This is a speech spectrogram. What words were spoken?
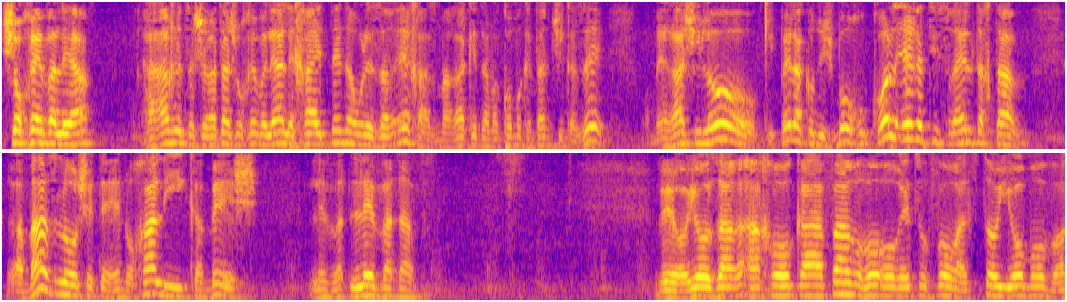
שוכב עליה, הארץ אשר אתה שוכב עליה, לך אתננה ולזרעך, אז מה, רק את המקום הקטנצ'יק הזה? אומר רש"י, לא, קיפל הקדוש ברוך הוא כל ארץ ישראל תחתיו. רמז לו שתהנוכה להיכבש לבניו. ואויו זרעכו כעפר אורץ ופורצתו יומו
